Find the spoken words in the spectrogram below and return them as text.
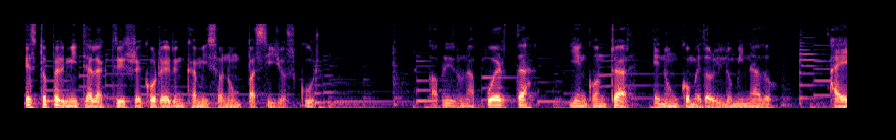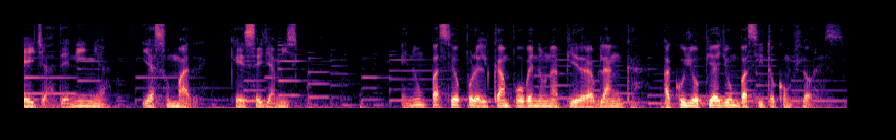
Esto permite a la actriz recorrer en camisón un pasillo oscuro, abrir una puerta y encontrar en un comedor iluminado a ella de niña y a su madre, es ella misma. En un paseo por el campo ven una piedra blanca, a cuyo pie hay un vasito con flores.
